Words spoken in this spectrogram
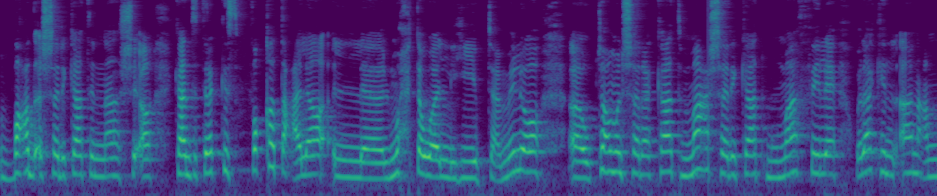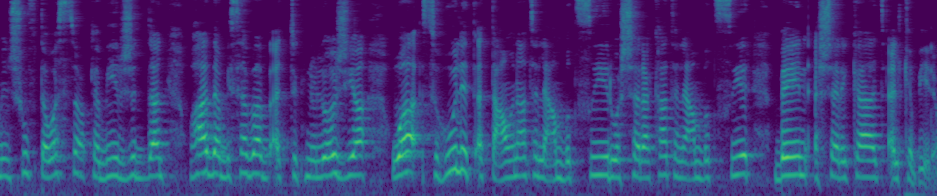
بعض الشركات الناشئة كانت تركز فقط على المحتوى اللي هي بتعمله آه وبتعمل شراكات مع شركات مماثلة ولكن الآن عم نشوف توسع كبير جدا وهذا بسبب التكنولوجيا وسهولة التعاونات اللي عم بتصير والشراكات اللي عم بتصير بين الشركات الكبيرة.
